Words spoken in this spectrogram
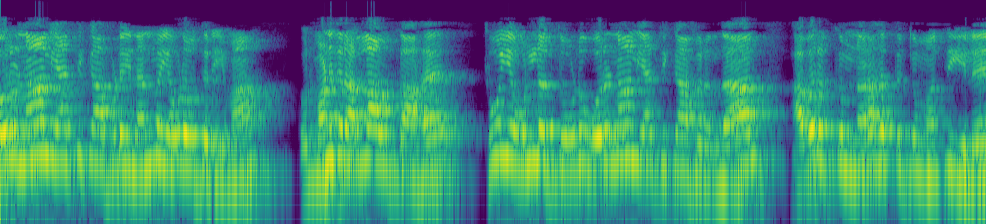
ஒரு நாள் ஏத்திக்காஃபுடைய நன்மை எவ்வளவு தெரியுமா? ஒரு மனிதர் அல்லாவுக்காக தூய உள்ளத்தோடு ஒரு நாள் யாத்திக்காக இருந்தால் அவருக்கும் நரகத்துக்கும் மத்தியிலே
